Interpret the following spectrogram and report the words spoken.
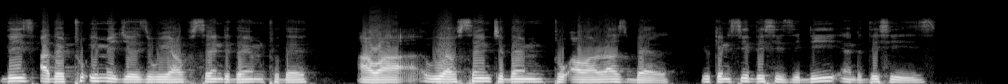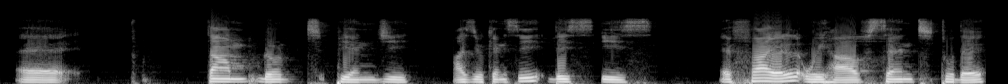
these are the two images we have sent them to the our we have sent them to our raspberry. You can see this is d and this is uh, thumb.png as you can see this is a file we have sent to the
